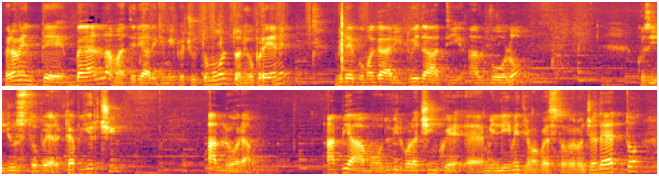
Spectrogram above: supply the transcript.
Veramente bella materiale che mi è piaciuto molto neoprene vi leggo magari due dati al volo così giusto per capirci. Allora abbiamo 2,5 eh, mm ma questo ve l'ho già detto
